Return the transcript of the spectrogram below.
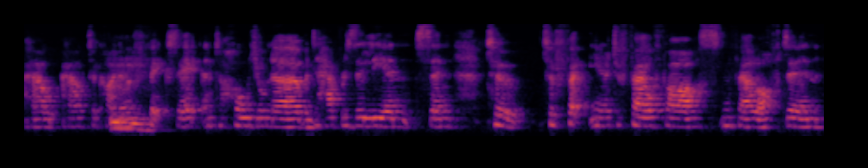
how how to kind of Mm. fix it and to hold your nerve and to have resilience and to to fa- you know to fail fast and fail often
